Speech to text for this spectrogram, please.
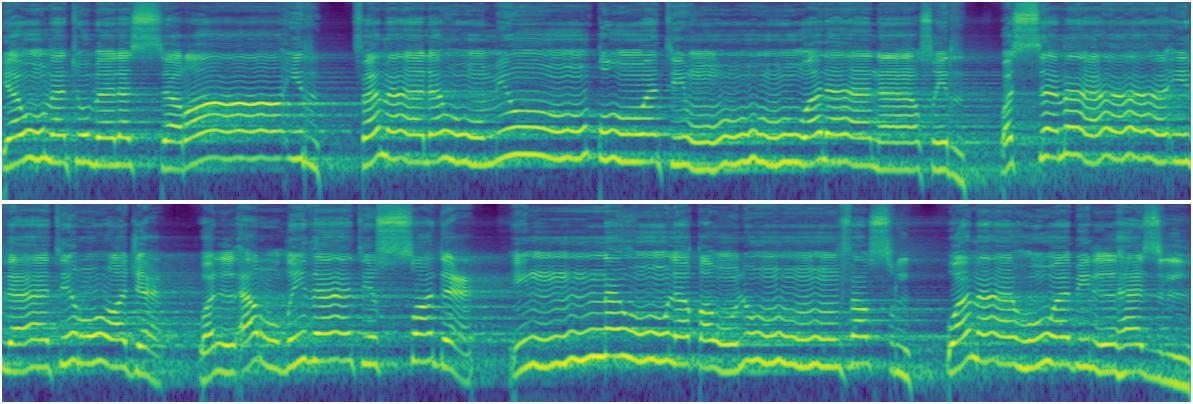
يوم تبلى السرائر فما له من قوة ولا ناصر والسماء ذات الرجع والأرض ذات الصدع إنه لقول فصل وما هو بالهزل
